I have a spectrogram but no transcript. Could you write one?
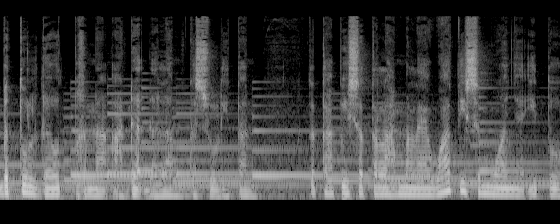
betul Daud pernah ada dalam kesulitan tetapi setelah melewati semuanya itu,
